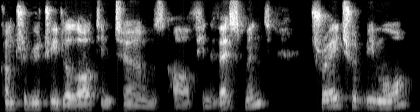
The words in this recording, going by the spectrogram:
contributed a lot in terms of investment. Trade should be more.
